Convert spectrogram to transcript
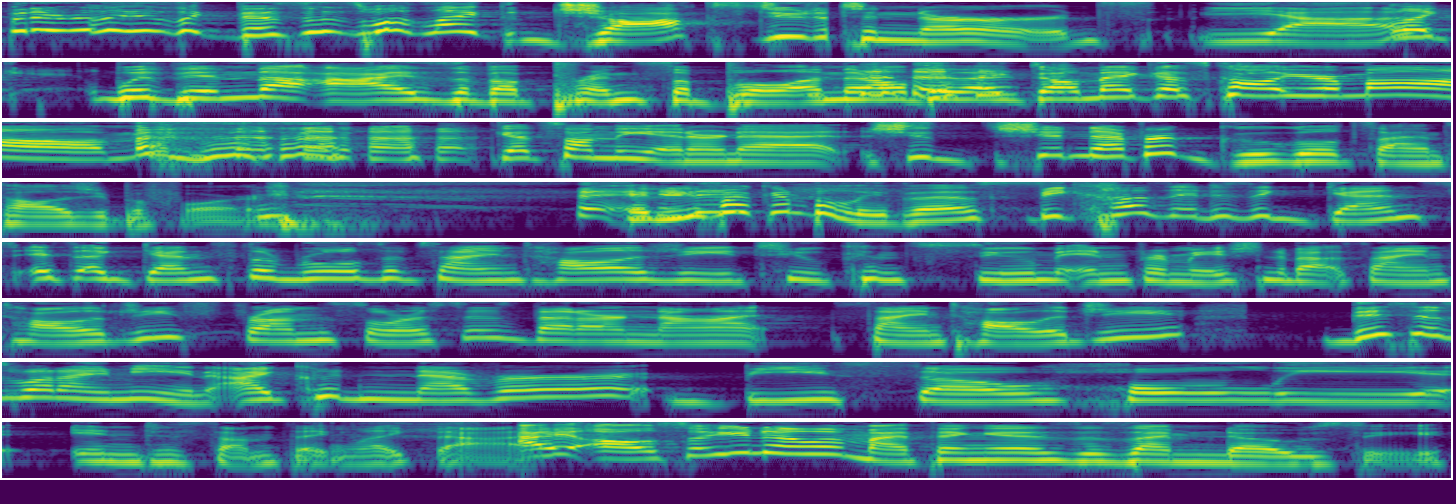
but it really is like this is what like jocks do to nerds. yeah. Like within the eyes of a principal, and they'll be like, "Don't make us call your mom." Gets on the internet. She she had never Googled Scientology before. Can you fucking believe this? because it is against it's against the rules of Scientology to consume information about Scientology from sources that are not Scientology. This is what I mean. I could never be so wholly into something like that. I also, you know what my thing is, is I'm nosy.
